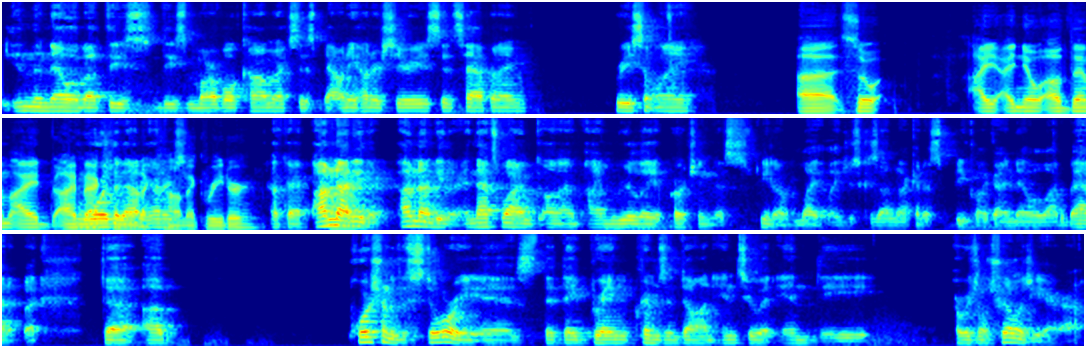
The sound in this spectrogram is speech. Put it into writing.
in the know about these these Marvel comics, this Bounty Hunter series that's happening recently? Uh, so I, I know of them. I I'm More actually not a hunters? comic reader. Okay, I'm not um, either. I'm not either, and that's why I'm I'm, I'm really approaching this you know lightly, just because I'm not going to speak like I know a lot about it. But the uh, portion of the story is that they bring Crimson Dawn into it in the original trilogy era.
